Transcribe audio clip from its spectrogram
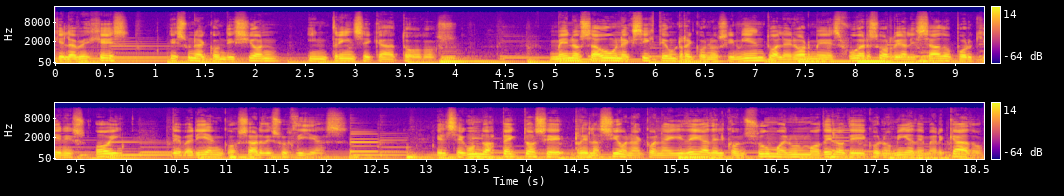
que la vejez es una condición intrínseca a todos. Menos aún existe un reconocimiento al enorme esfuerzo realizado por quienes hoy deberían gozar de sus días. El segundo aspecto se relaciona con la idea del consumo en un modelo de economía de mercado,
